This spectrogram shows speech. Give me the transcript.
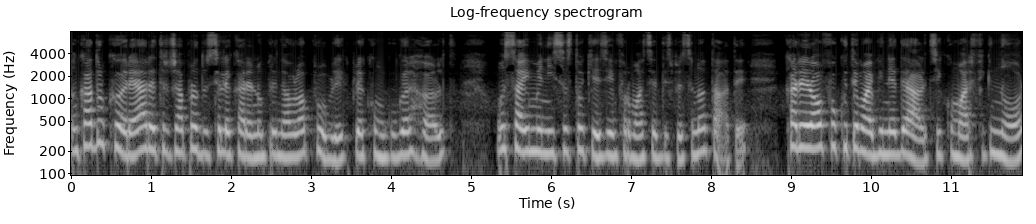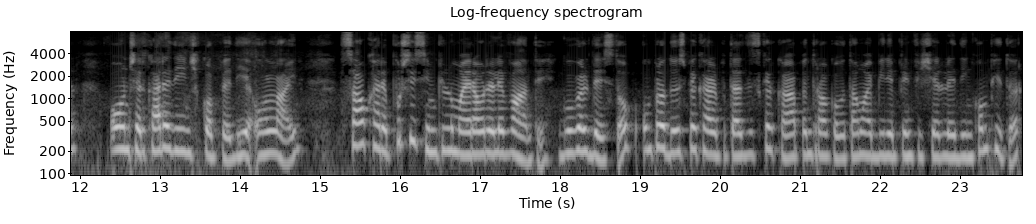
în cadrul căreia retrăgea produsele care nu prindeau la public, precum Google Health, un site menit să stocheze informații despre sănătate, care erau făcute mai bine de alții, cum ar fi Gnoll, o încercare de enciclopedie online, sau care pur și simplu nu mai erau relevante. Google Desktop, un produs pe care îl puteți descărca pentru a căuta mai bine prin fișierele din computer,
